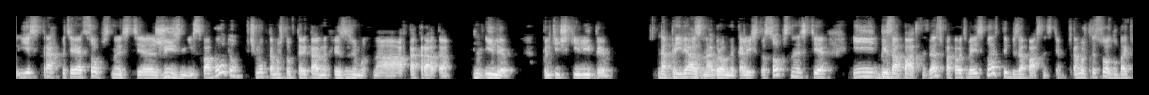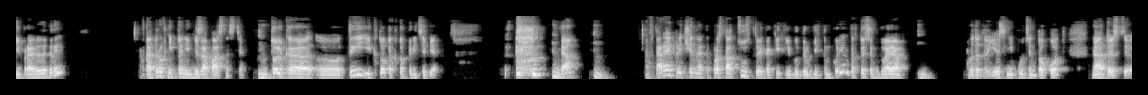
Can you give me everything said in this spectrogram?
есть страх потерять собственность, э, жизнь и свободу. Почему? Потому что в авторитарных режимах на автократа или политические элиты да, привязано огромное количество собственности и безопасность. Да? Пока у тебя есть власть, ты в безопасности, потому что ты создал такие правила игры, в которых никто не в безопасности, только э, ты и кто-то, кто при тебе. Да. Вторая причина – это просто отсутствие каких-либо других конкурентов, то есть, говоря, вот это, если не Путин, то кот, да, то есть э,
